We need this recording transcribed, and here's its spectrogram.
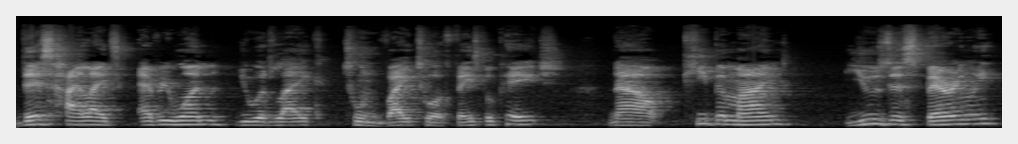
This highlights everyone you would like to invite to a Facebook page. Now, keep in mind, use this sparingly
